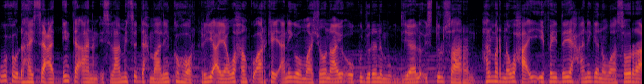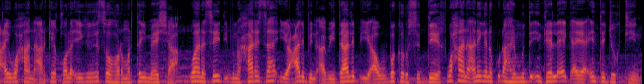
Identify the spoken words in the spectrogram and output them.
wuxuu dhahay sacad inta aanan islaamin saddex maalin ka hor riyo ayaa waxaan ku arkay anigoo maashoonayo oo ku jirana mugdiyaalo isdul saaran. Hal marna waxaa ii ifay dayax anigana waan soo raacay waxaana arkay qolo igaga soo hormartay meesha waana sayd ibnu xarisah iyo cali bin abidaalib iyo abubakar sidiiq waxaana anigana ku dhahay muddo intee la eg ayaa inta joogtiin.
